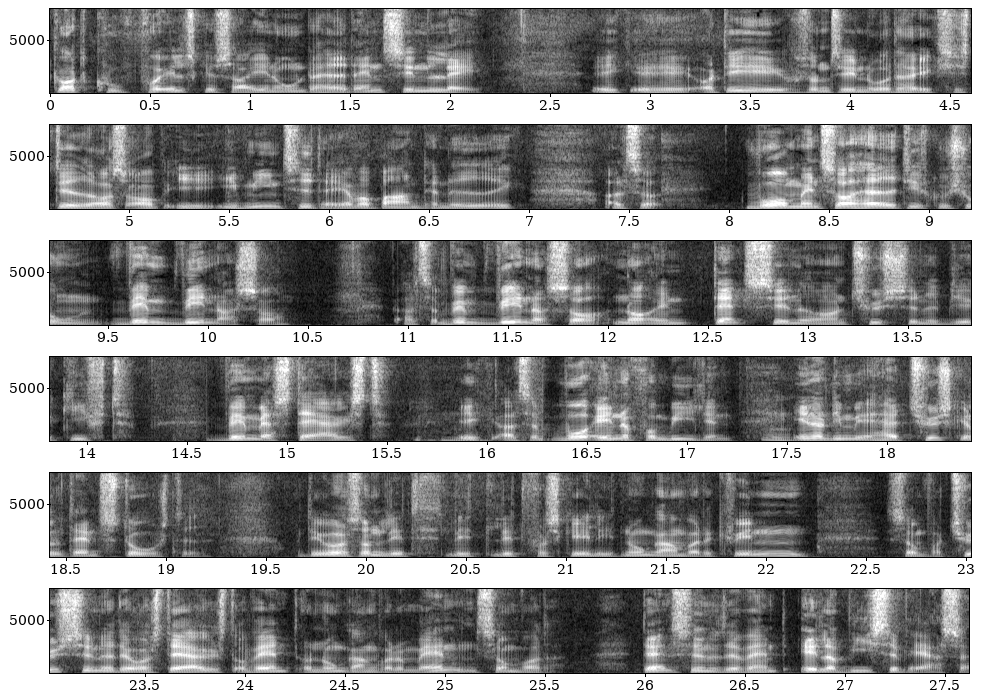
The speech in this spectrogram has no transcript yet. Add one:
godt kunne forelske sig i nogen, der havde et andet sindelag. Ikke? Øh, Og det er jo sådan set noget, der har eksisteret også op i, i min tid, da jeg var barn dernede. Ikke? Altså, hvor man så havde diskussionen, hvem vinder så? Altså, hvem vinder så, når en dansksindet og en tysksindet bliver gift? hvem er stærkest? Mm. Ikke? Altså, hvor ender familien? Mm. Ender de med at have tysk eller dansk ståsted? Og det var sådan lidt, lidt, lidt forskelligt. Nogle gange var det kvinden, som var tysksindet, der var stærkest og vandt, og nogle gange var det manden, som var dansksindet, der vandt, eller vice versa.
